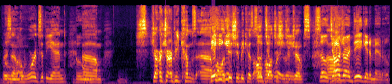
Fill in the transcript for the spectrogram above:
There's uh, awards at the end. Boom. Um, Jar Jar becomes a Did politician get- because so all Jo- politicians wait, are wait. jokes. So Um, Jar Jar did get a medal.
